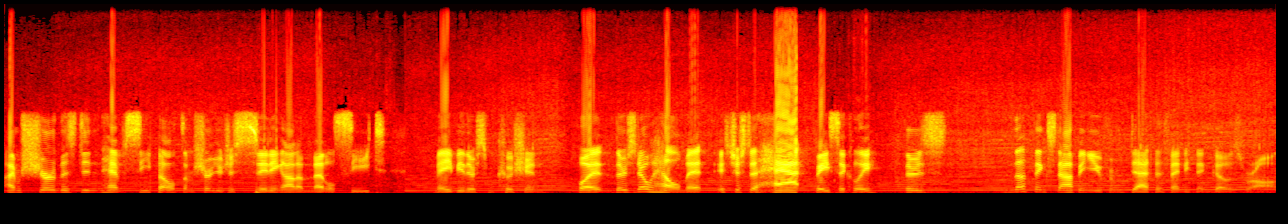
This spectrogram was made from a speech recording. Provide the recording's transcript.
I'm sure this didn't have seatbelts. I'm sure you're just sitting on a metal seat. Maybe there's some cushion. But there's no helmet. It's just a hat, basically. There's nothing stopping you from death if anything goes wrong.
